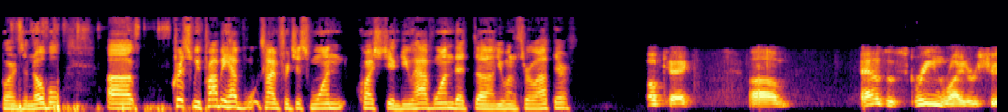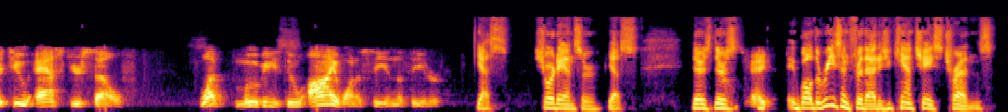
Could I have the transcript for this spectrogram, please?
Barnes and Noble. Uh, Chris, we probably have time for just one question. Do you have one that uh, you want to throw out there? Okay. Um, as a screenwriter, should you ask yourself, what movies do I want to see in the theater? Yes. Short answer, yes. There's, there's, okay. well, the reason for that is you can't chase trends.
